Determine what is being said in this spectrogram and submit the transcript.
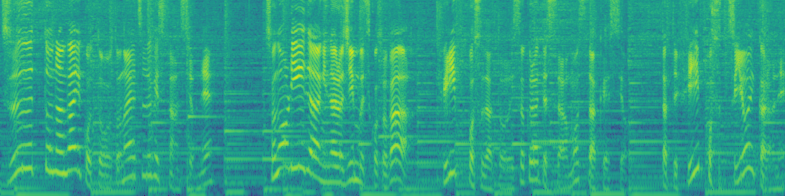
ずっと長いことを唱え続けてたんですよね。そのリーダーになる人物こそがフィリッポスだとイソクラテスは思ってたわけですよ。だってフィリッポス強いからね。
